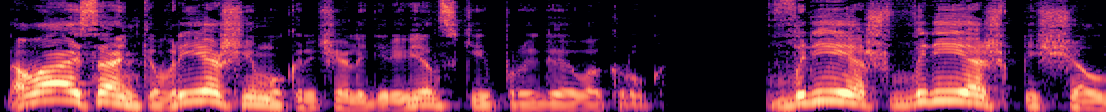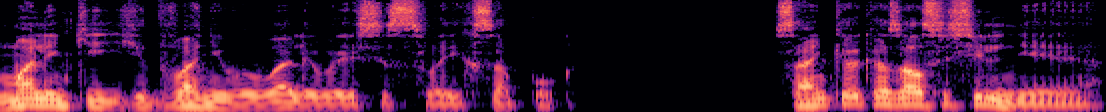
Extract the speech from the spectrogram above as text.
«Давай, Санька, врежь ему!» — кричали деревенские, прыгая вокруг. «Врежь, врежь!» — пищал маленький, едва не вываливаясь из своих сапог. Санька оказался сильнее.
